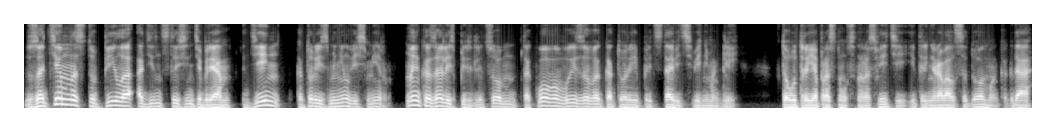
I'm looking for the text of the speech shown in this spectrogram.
Затем наступило 11 сентября, день, который изменил весь мир. Мы оказались перед лицом такого вызова, который представить себе не могли то утро я проснулся на рассвете и тренировался дома, когда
